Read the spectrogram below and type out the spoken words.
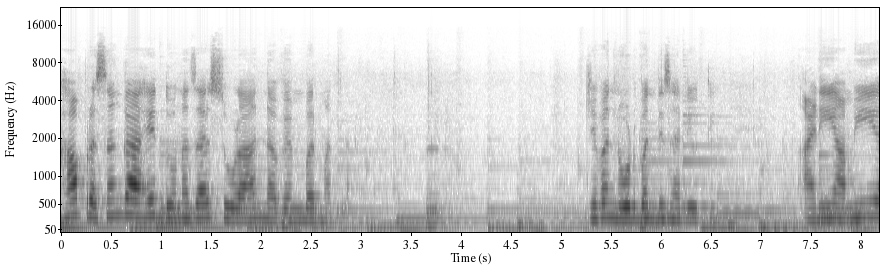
हा प्रसंग आहे दोन हजार सोळा नोव्हेंबर मधला. जेव्हा नोटबंदी झाली होती आणि आम्ही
